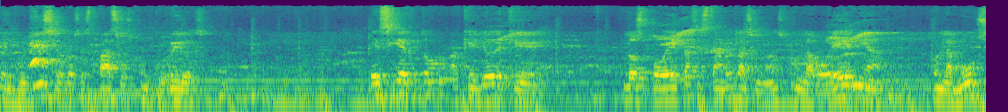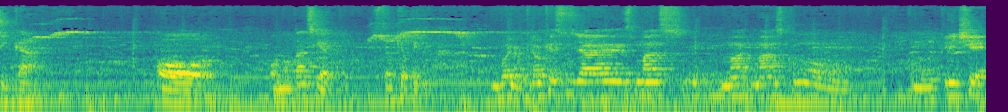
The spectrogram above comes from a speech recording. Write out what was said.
el bullicio, los espacios concurridos, ¿es cierto aquello de que los poetas están relacionados con la bohemia, con la música, o, no tan cierto? ¿Usted qué opina? Bueno, creo que eso ya es más, más, más como, como un cliché,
